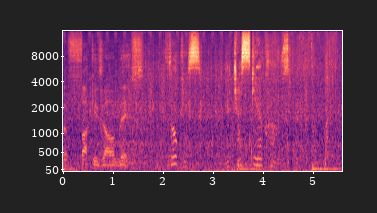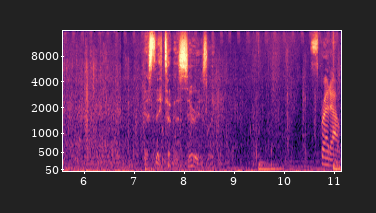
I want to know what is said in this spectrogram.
The fuck is all this? Focus. They're just scarecrows. Guess they took us seriously. Spread out.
